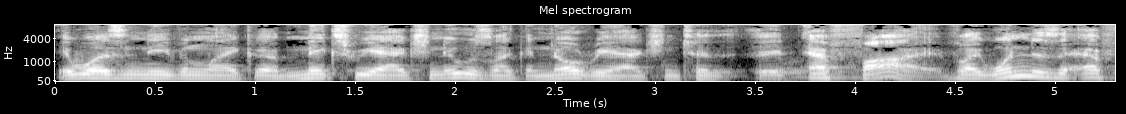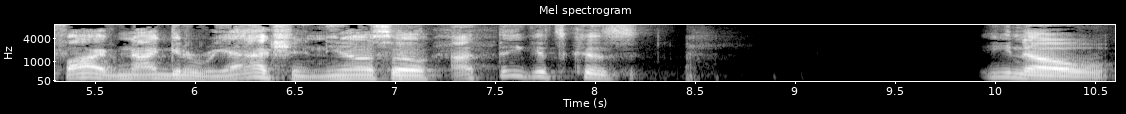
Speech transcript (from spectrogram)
it wasn't even like a mixed reaction. It was like a no reaction to F five. Like when does the F five not get a reaction? You know, so I think it's because, you know,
